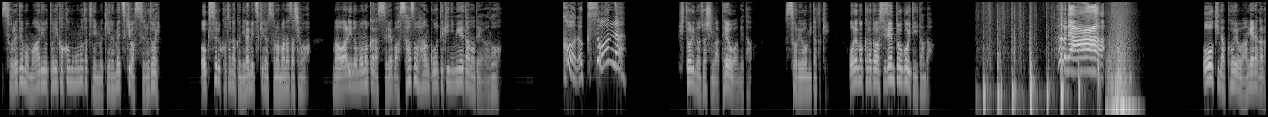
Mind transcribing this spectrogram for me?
それでも周りを取り囲む者たちに向ける目つきは鋭い。臆することなく睨みつけるその眼差しは周りの者からすればさぞ反抗的に見えたのであろう。このクソ女！一人の女子が手を挙げた。それを見た時俺の体は自然と動いていたんだ。ふら大きな声を上げながら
